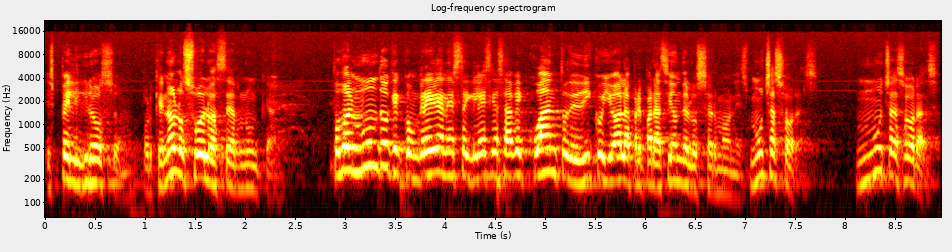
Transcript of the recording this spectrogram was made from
es peligroso, porque no lo suelo hacer nunca. Todo el mundo que congrega en esta iglesia sabe cuánto dedico yo a la preparación de los sermones, muchas horas muchas horas,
